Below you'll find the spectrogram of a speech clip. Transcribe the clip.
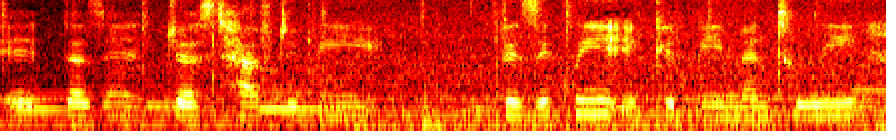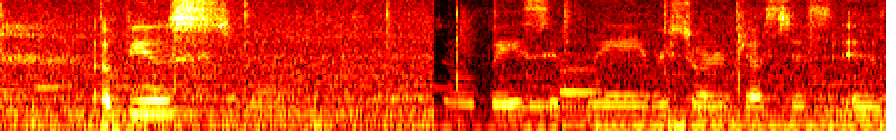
It doesn't just have to be physically, it could be mentally abused. So basically, restorative justice is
